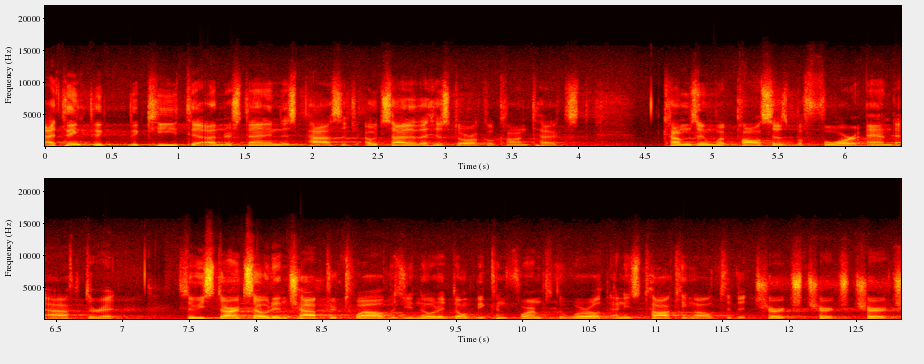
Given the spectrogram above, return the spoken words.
I think the, the key to understanding this passage outside of the historical context comes in what Paul says before and after it. So he starts out in chapter 12, as you noted, don't be conformed to the world, and he's talking all to the church, church, church.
